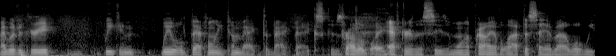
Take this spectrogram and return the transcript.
I would agree. We can, we will definitely come back to backpacks because Probably. after this season, we'll probably have a lot to say about what we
